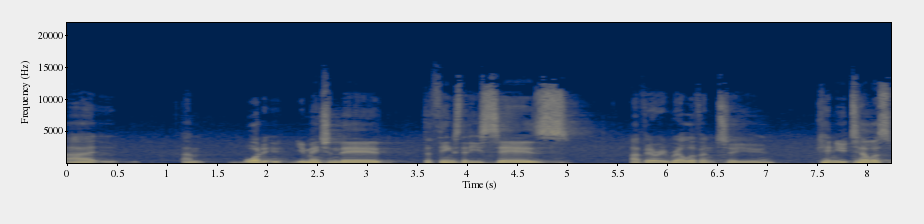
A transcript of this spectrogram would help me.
Uh, um, what you mentioned there, the things that he says are very relevant to you. Can you tell us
